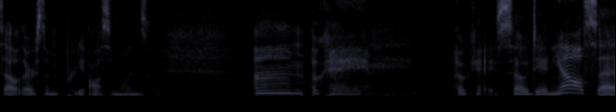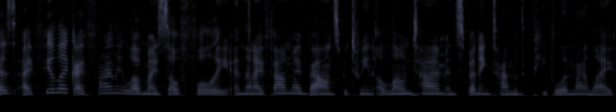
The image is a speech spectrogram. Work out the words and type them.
so there's some pretty awesome ones. Um, okay. Okay, so Danielle says, I feel like I finally love myself fully and that I found my balance between alone time and spending time with the people in my life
